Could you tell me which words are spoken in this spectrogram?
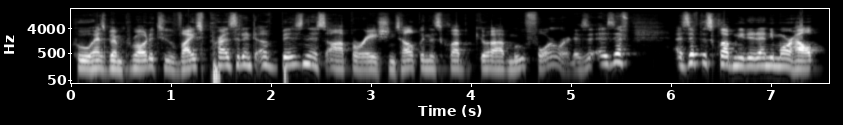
who has been promoted to vice president of business operations, helping this club uh, move forward. As, as if, as if this club needed any more help.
